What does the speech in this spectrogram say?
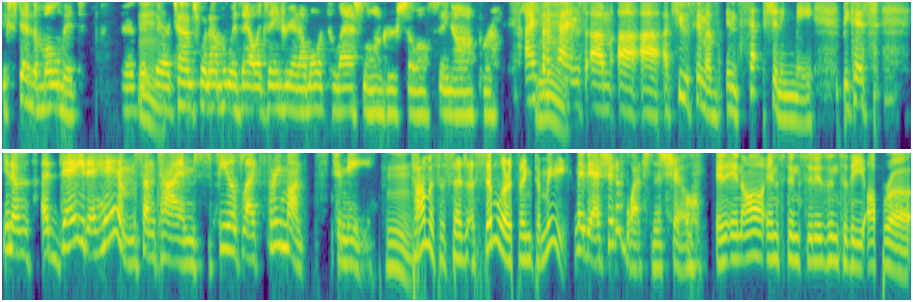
extend the moment. There, Hmm. there are times when I'm with Alexandria and I want it to last longer, so I'll sing opera. I sometimes um, uh, uh, accuse him of inceptioning me because, you know, a day to him sometimes feels like three months to me. Hmm. Thomas has said a similar thing to me. Maybe I should have watched this show. In, in our instance, it isn't the opera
